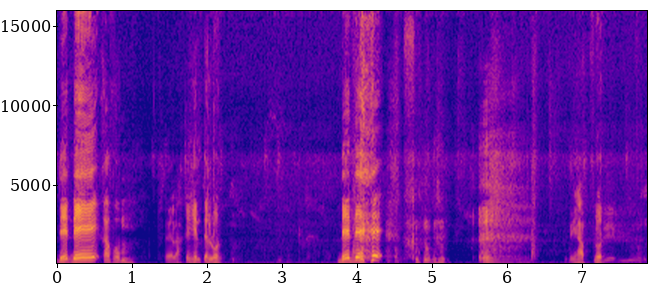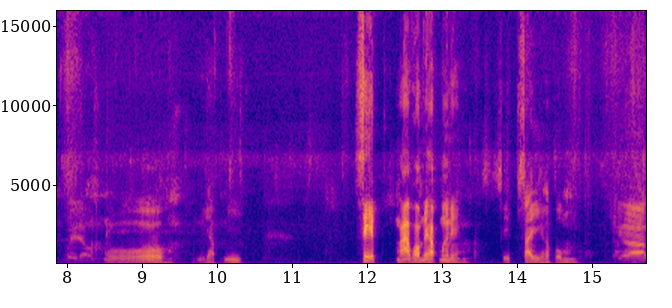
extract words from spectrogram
เด็ดเดครับ ผมเสียหลักก็เห็นแต่รถเด็ดเดนี่ครับรถโอ้นี่ครับนี่เซฟมาพร้อมได้อครับมือนี่เซฟไส้ครับผมครับ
